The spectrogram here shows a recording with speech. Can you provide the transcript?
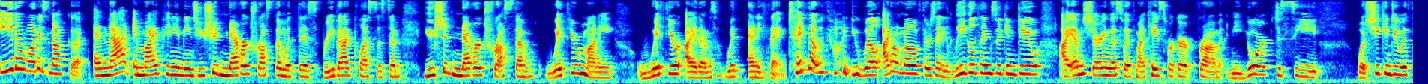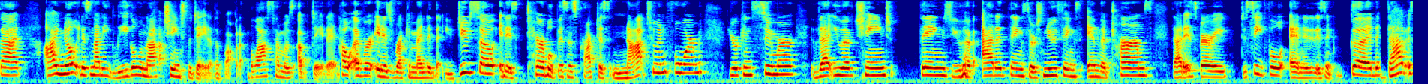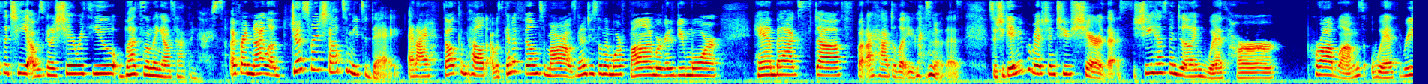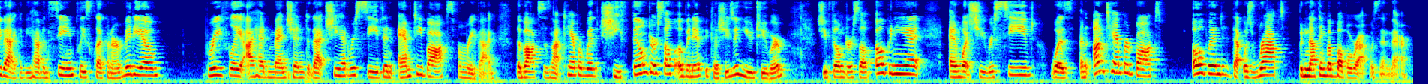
Either one is not good. And that, in my opinion, means you should never trust them with this Rebag Plus system. You should never trust them with your money with your items, with anything. Take that with what you will. I don't know if there's any legal things we can do. I am sharing this with my caseworker from New York to see what she can do with that. I know it is not illegal not change the date at the bottom. The last time it was updated. However, it is recommended that you do so. It is terrible business practice not to inform your consumer that you have changed things, you have added things, there's new things in the terms. That is very deceitful and it isn't good. That is the tea I was gonna share with you, but something else happened, guys. My friend Nyla just reached out to me today and I felt compelled. I was gonna film tomorrow. I was gonna do something more fun. We are gonna do more handbag stuff, but I had to let you guys know this. So she gave me permission to share this. She has been dealing with her problems with Rebag. If you haven't seen, please click on our video. Briefly, I had mentioned that she had received an empty box from Rebag. The box is not tampered with. She filmed herself opening it because she's a YouTuber. She filmed herself opening it, and what she received was an untampered box opened that was wrapped, but nothing but bubble wrap was in there.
